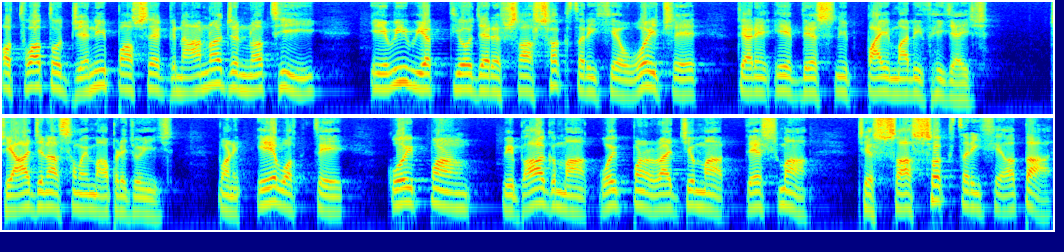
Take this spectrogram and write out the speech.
અથવા તો જેની પાસે જ્ઞાન જ નથી, એવી વ્યક્તિઓ જ્યારે શાસક તરીકે હોય છે ત્યારે એ દેશની પાયમાલી થઈ જાય છે, જે આજના સમયમાં આપણે જોઈએ છીએ પણ એ વખતે કોઈ પણ વિભાગમાં, કોઈ પણ રાજ્યમાં, દેશમાં જે શાસક તરીકે હતા,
